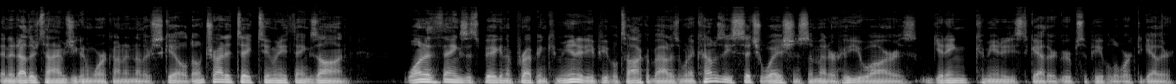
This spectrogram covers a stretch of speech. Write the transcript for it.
then at other times you can work on another skill. Don't try to take too many things on. One of the things that's big in the prepping community people talk about is when it comes to these situations, no matter who you are, is getting communities together, groups of people to work together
